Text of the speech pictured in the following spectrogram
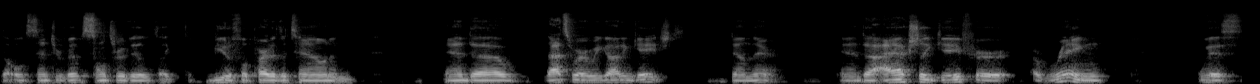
the old Centerville, Centerville, like the beautiful part of the town, and and uh, that's where we got engaged down there. And uh, I actually gave her a ring with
